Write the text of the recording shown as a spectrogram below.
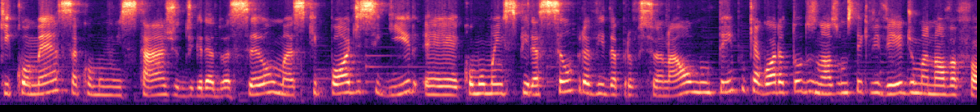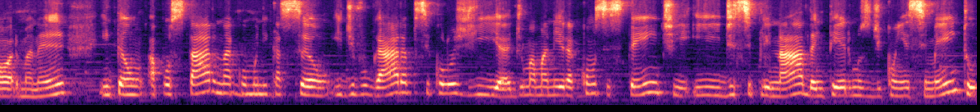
que começa como um estágio de graduação, mas que pode seguir é, como uma inspiração para a vida profissional num tempo que agora todos nós vamos ter que viver de uma nova forma, né? Então, apostar na comunicação e divulgar a psicologia de uma maneira consistente e disciplinada em termos de conhecimento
